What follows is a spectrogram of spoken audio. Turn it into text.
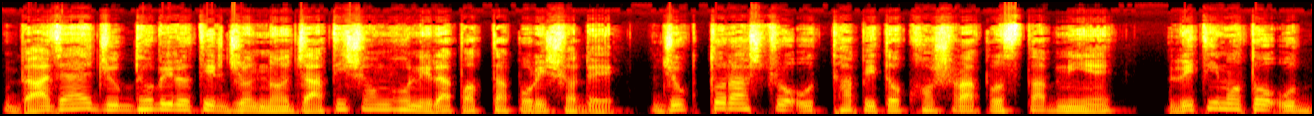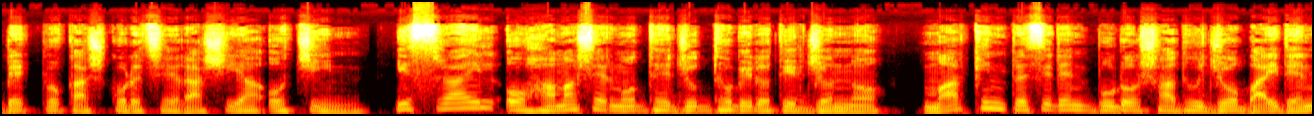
গাজায় যুদ্ধবিরতির জন্য জাতিসংঘ নিরাপত্তা পরিষদে যুক্তরাষ্ট্র উত্থাপিত খসড়া প্রস্তাব নিয়ে রীতিমতো উদ্বেগ প্রকাশ করেছে রাশিয়া ও চীন। ইসরায়েল ও হামাসের মধ্যে যুদ্ধবিরতির জন্য মার্কিন প্রেসিডেন্ট বুড়ো সাধু জো বাইডেন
